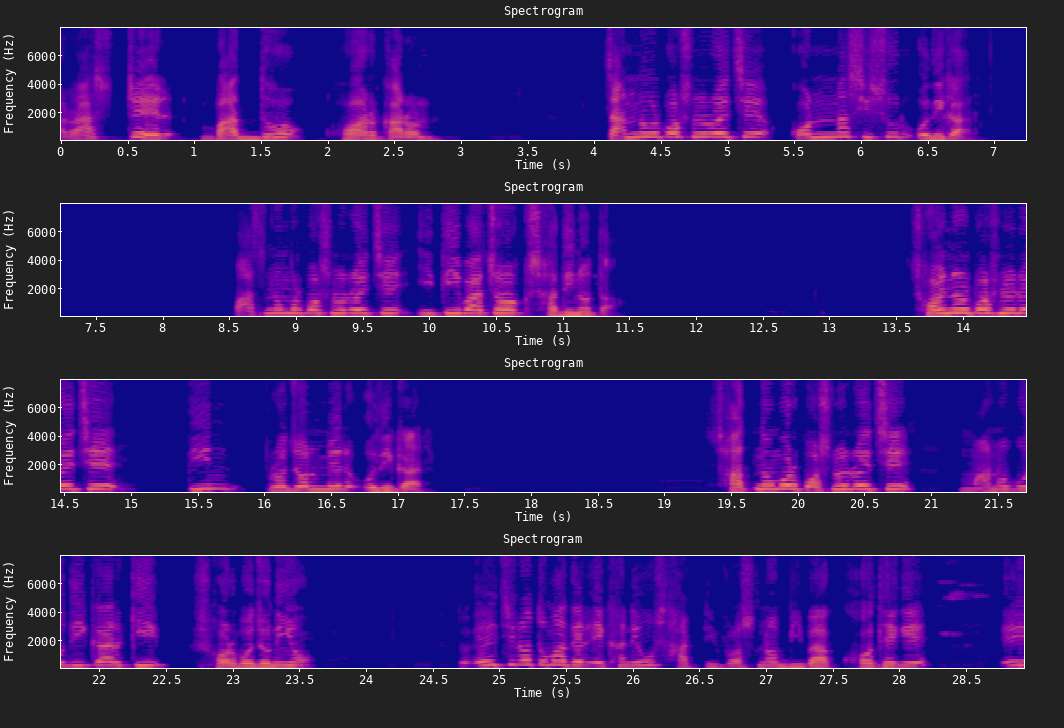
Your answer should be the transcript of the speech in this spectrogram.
রাষ্ট্রের বাধ্য হওয়ার কারণ। চার নম্বর প্রশ্ন রয়েছে কন্যা শিশুর অধিকার। পাঁচ নম্বর প্রশ্ন রয়েছে ইতিবাচক স্বাধীনতা। ছয় নম্বর প্রশ্ন রয়েছে তিন প্রজন্মের অধিকার। সাত নম্বর প্রশ্ন রয়েছে মানবাধিকার কি সর্বজনীয়? তো এই ছিল তোমাদের এখানেও ষাটটি প্রশ্ন বিভাগ খ থেকে। এই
